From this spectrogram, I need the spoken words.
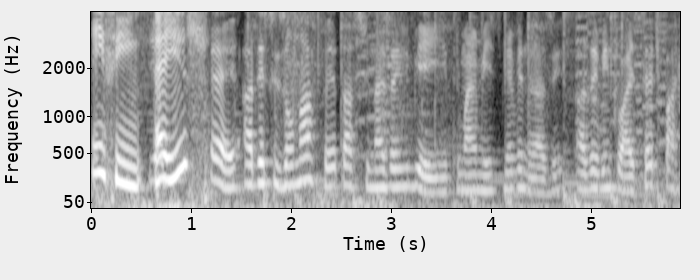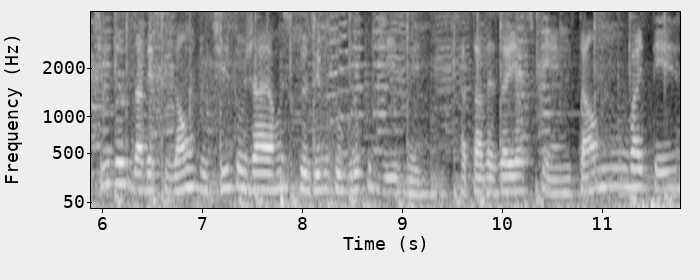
Enfim, E é isso. É, a decisão não afeta as finais da NBA entre Miami Heat e Denver Nuggets. As, eventuais sete partidas da decisão do título já são exclusivos do grupo Disney, através da ESPN. Então não vai ter,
